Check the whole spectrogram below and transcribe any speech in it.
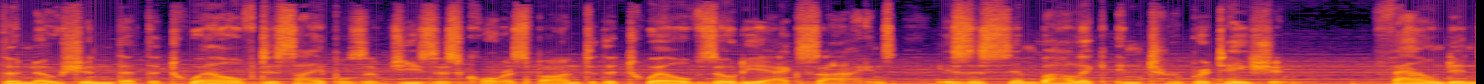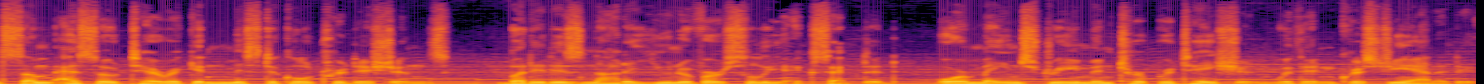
The notion that the 12 disciples of Jesus correspond to the 12 zodiac signs is a symbolic interpretation found in some esoteric and mystical traditions, but it is not a universally accepted or mainstream interpretation within Christianity.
